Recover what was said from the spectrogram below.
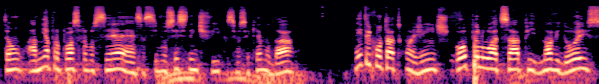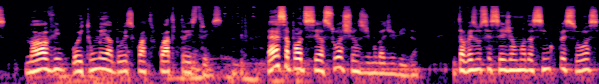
Então, a minha proposta para você é essa: se você se identifica, se você quer mudar, entre em contato com a gente ou pelo WhatsApp 92 981624433. Essa pode ser a sua chance de mudar de vida. E talvez você seja uma das cinco pessoas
